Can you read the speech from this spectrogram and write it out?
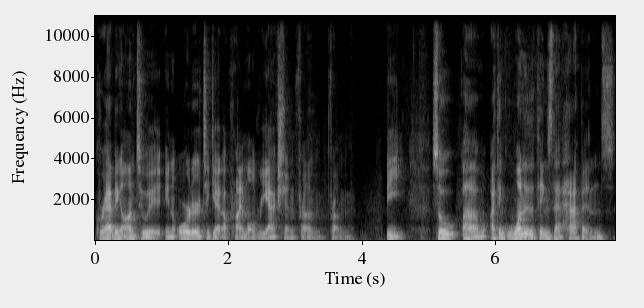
grabbing onto it in order to get a primal reaction from from B. So um, I think one of the things that happens,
